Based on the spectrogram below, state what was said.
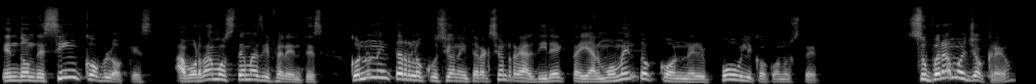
en donde cinco bloques abordamos temas diferentes con una interlocución e interacción real, directa y al momento con el público, con usted. Superamos, yo creo,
